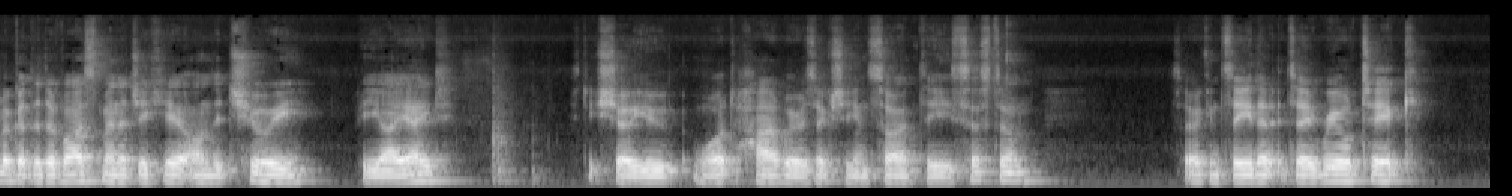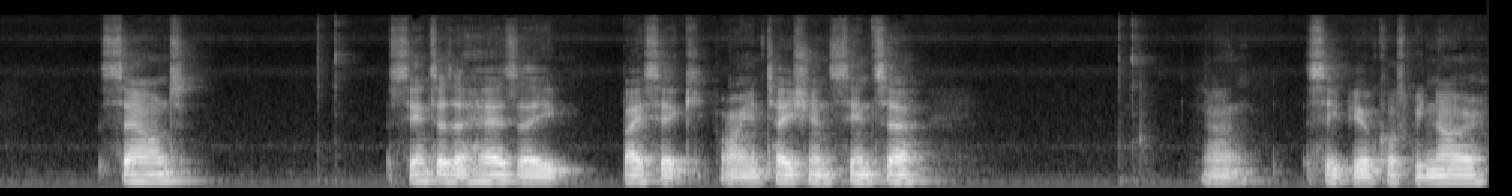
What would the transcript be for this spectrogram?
look at the device manager here on the Chuwi Vi8 to show you what hardware is actually inside the system. So I can see that it's a Realtek sound sensor that has a basic orientation sensor. Uh, CPU of course we know.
